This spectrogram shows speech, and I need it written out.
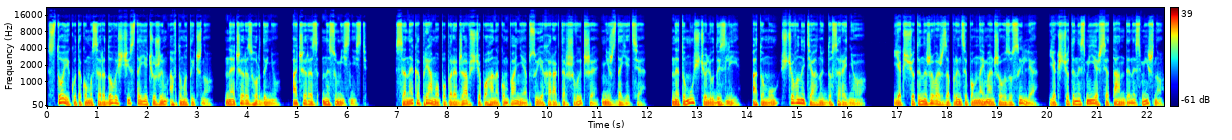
Стоїк у такому середовищі стає чужим автоматично, не через гординю, а через несумісність. Сенека прямо попереджав, що погана компанія псує характер швидше, ніж здається, не тому, що люди злі, а тому, що вони тягнуть до середнього. Якщо ти не живеш за принципом найменшого зусилля, якщо ти не смієшся там, де не смішно,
